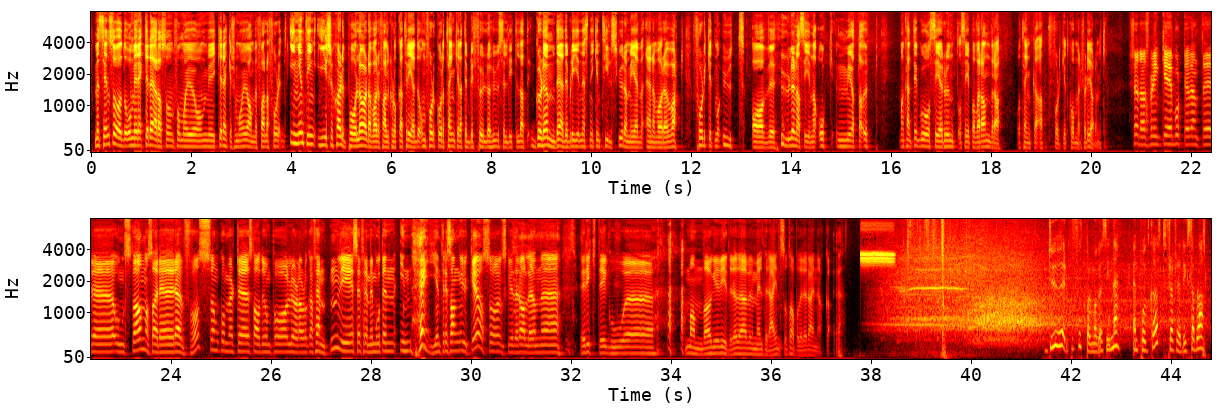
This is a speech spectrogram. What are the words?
Men sen så, om vi rekker der, så får man jo, om vi ikke rekker, så må jeg jo anbefale folk Ingenting gir seg selv på lørdag, i hvert fall klokka tre. Om folk går og tenker at det blir fulle hus eller ditt eller datt, glem det. Det blir nesten ikke en tilskuere mer enn hva det har vært. Folket må ut av hulene sine og møte opp. Man kan ikke gå og se rundt og se på hverandre og tenke at folket kommer, for det gjør de ikke. Stjørdalsblink borte venter eh, onsdag, og så er det Raufoss som kommer til stadion på lørdag klokka 15. Vi ser frem imot en in høyinteressant uke, og så ønsker vi dere alle en eh, riktig god eh, mandag videre. Det er meldt regn, så ta på dere regnjakka. Ja. Du hører på Fotballmagasinet, en podkast fra Fredrikstad Blad.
